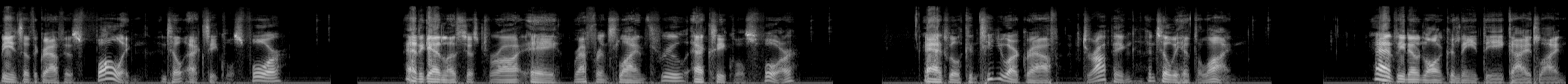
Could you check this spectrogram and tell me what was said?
means that the graph is falling until x equals 4. And again, let's just draw a reference line through x equals 4. And we'll continue our graph dropping until we hit the line. And we no longer need the guideline.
